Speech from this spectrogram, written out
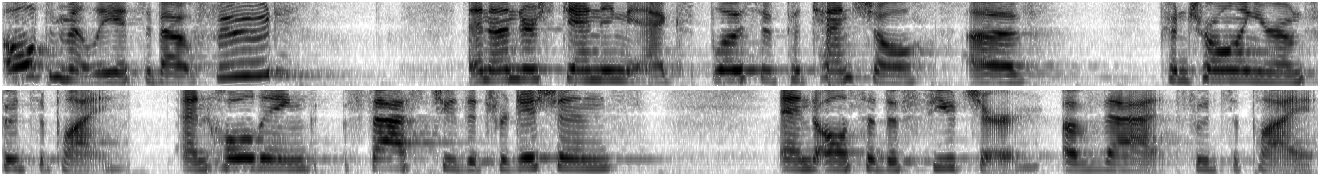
Ultimately, it's about food and understanding the explosive potential of controlling your own food supply and holding fast to the traditions and also the future of that food supply.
